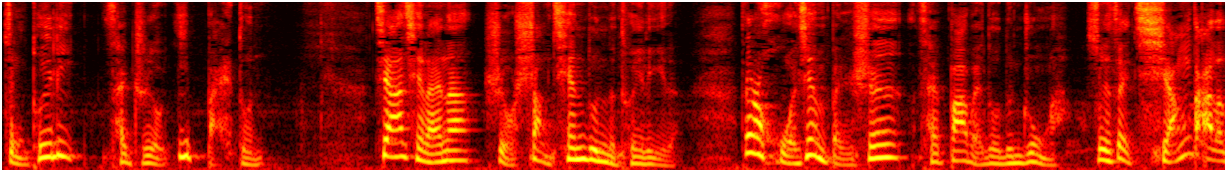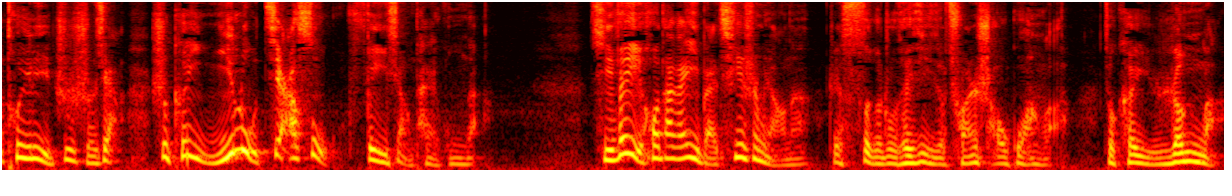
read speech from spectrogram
总推力才只有一百吨，加起来呢是有上千吨的推力的。但是火箭本身才八百多吨重啊，所以在强大的推力支持下，是可以一路加速飞向太空的。起飞以后大概一百七十秒呢，这四个助推器就全烧光了，就可以扔了。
